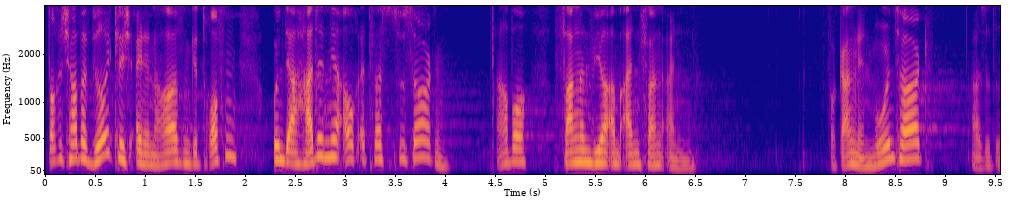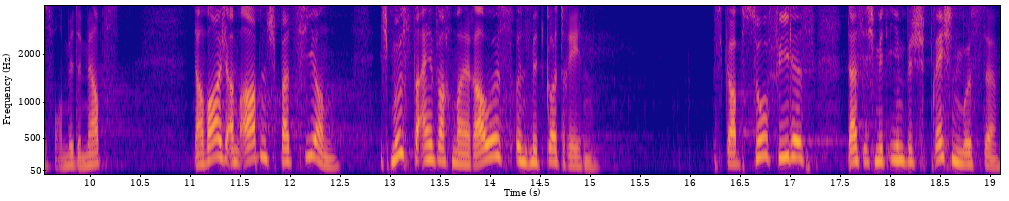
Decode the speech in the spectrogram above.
Doch ich habe wirklich einen Hasen getroffen und er hatte mir auch etwas zu sagen. Aber fangen wir am Anfang an. Vergangenen Montag, also das war Mitte März, da war ich am Abend spazieren. Ich musste einfach mal raus und mit Gott reden. Es gab so vieles, das ich mit ihm besprechen musste.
